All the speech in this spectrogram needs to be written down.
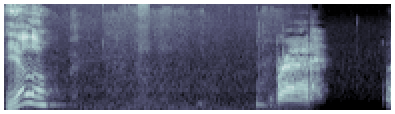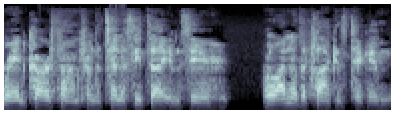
Yellow. Brad, Ran Carthon from the Tennessee Titans here. Oh, I know the clock is ticking.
